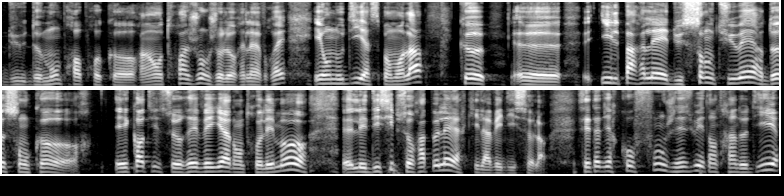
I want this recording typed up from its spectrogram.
de mon propre corps. Hein. En trois jours, je le relèverai. Et on nous dit à ce moment-là que parlait du sanctuaire de son corps. Et quand il se réveilla d'entre les morts, les disciples se rappelèrent qu'il avait dit cela. C'est-à-dire qu'au fond, Jésus est en train de dire,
